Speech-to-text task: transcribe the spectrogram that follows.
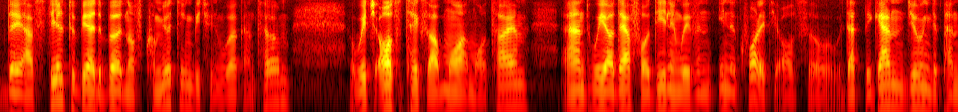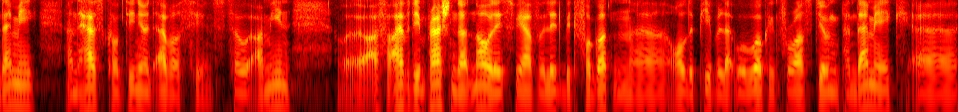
they have still to bear the burden of commuting between work and home, which also takes up more and more time. And we are therefore dealing with an inequality also that began during the pandemic and has continued ever since. So, I mean, uh, I've- the impression that nowadays we have a little bit forgotten uh, all the people that were working for us during pandemic uh,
